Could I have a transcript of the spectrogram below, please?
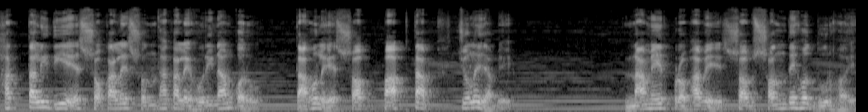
হাততালি দিয়ে সকালে সন্ধ্যাকালে হরিনাম করো, তাহলে সব পাপ তাপ চলে যাবে। নামের প্রভাবে সব সন্দেহ দূর হয়।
